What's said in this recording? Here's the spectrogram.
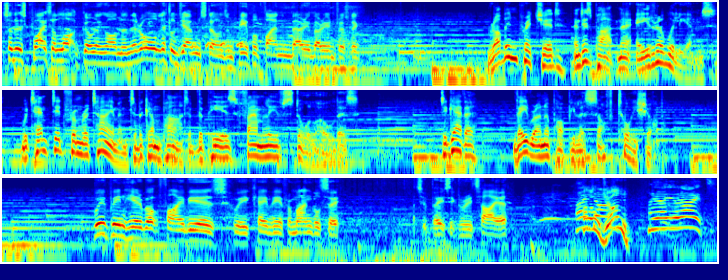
So there's quite a lot going on, and they're all little gemstones, and people find them very, very interesting. Robin Pritchard and his partner Eira Williams were tempted from retirement to become part of the pier's family of stallholders. Together, they run a popular soft toy shop. We've been here about five years. We came here from Anglesey to basically retire. Hi, Hello, John. Yeah, you're right.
